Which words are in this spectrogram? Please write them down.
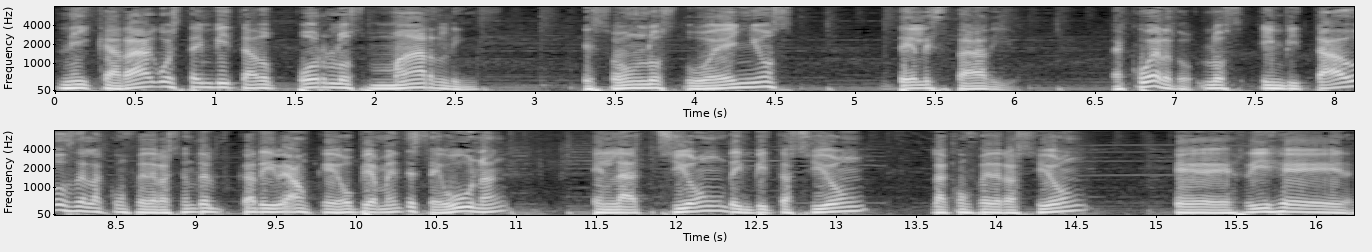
Nicaragua está invitado por los Marlins, que son los dueños del estadio. ¿De acuerdo? Los invitados de la Confederación del Caribe, aunque obviamente se unan en la acción de invitación, la Confederación que rige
